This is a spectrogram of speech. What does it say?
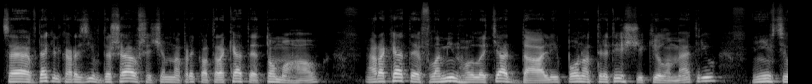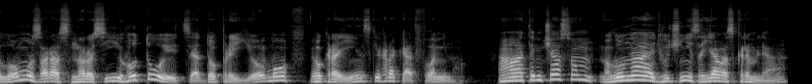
Це в декілька разів дешевше, ніж, наприклад, ракети Томагавк. Ракети Фламінго летять далі, понад 3000 кілометрів. І в цілому зараз на Росії готуються до прийому українських ракет Фламінго. А тим часом лунають гучні заяви з Кремля,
